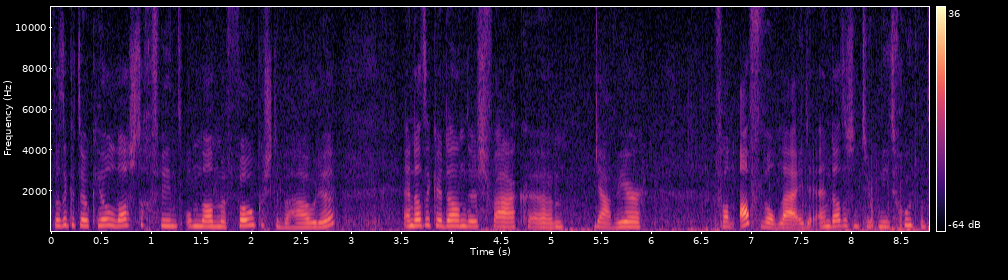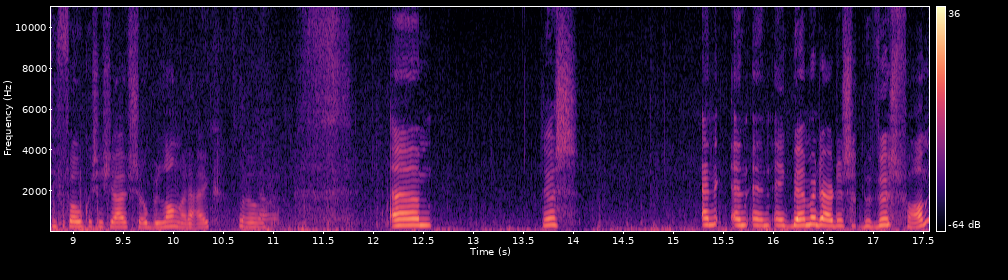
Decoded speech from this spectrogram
dat ik het ook heel lastig vind om dan mijn focus te behouden. En dat ik er dan dus vaak um, ja, weer van af wil leiden. En dat is natuurlijk niet goed, want die focus is juist zo belangrijk. Um, dus, en, en, en ik ben me daar dus bewust van.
